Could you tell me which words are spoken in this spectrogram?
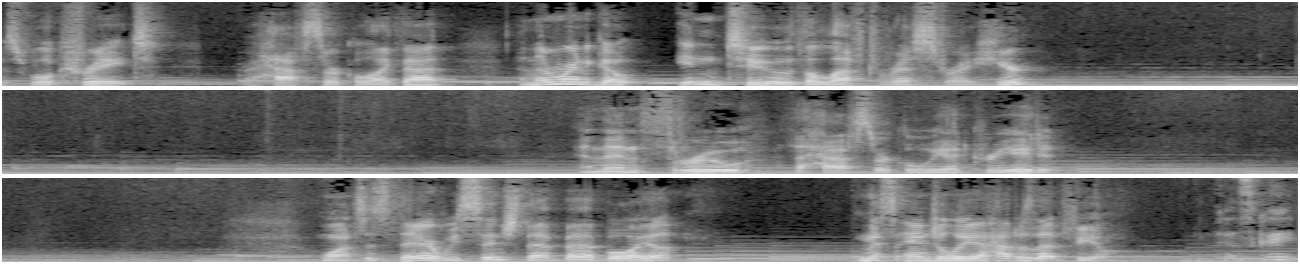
is we'll create a half circle like that, and then we're going to go into the left wrist right here. And then through the half circle we had created. Once it's there, we cinch that bad boy up. Miss Angelia, how does that feel? It Feels great.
